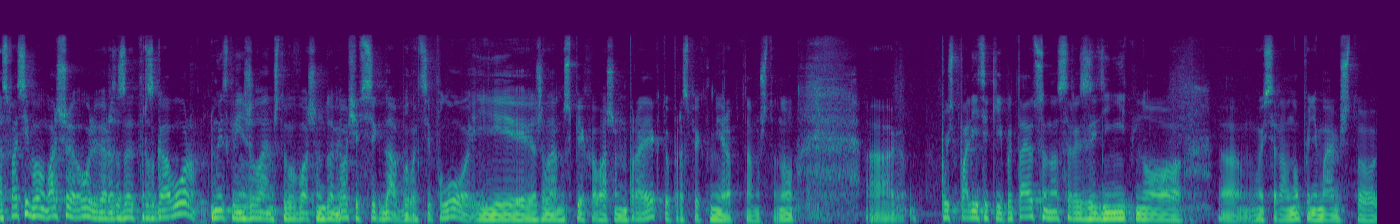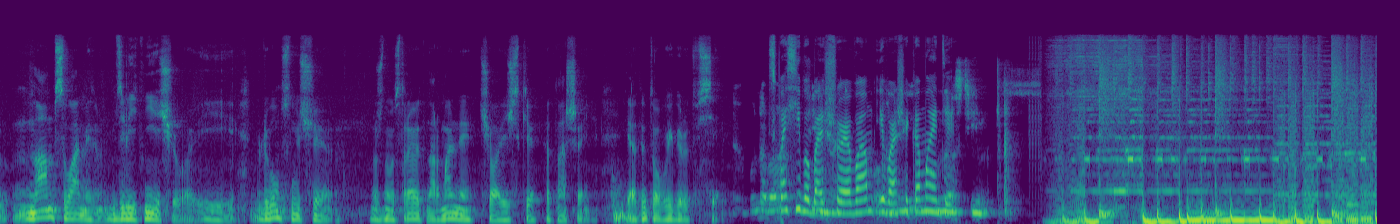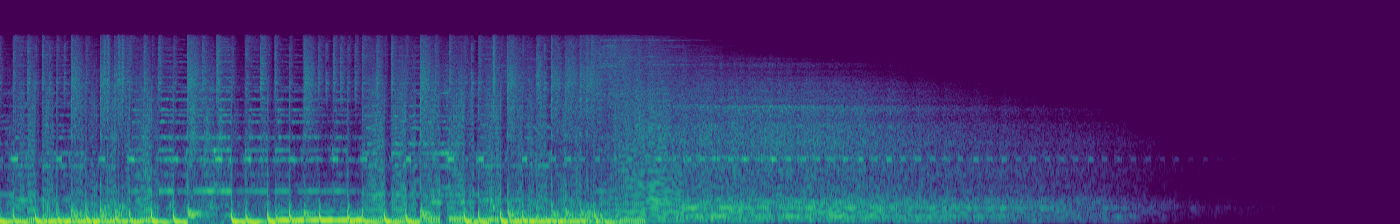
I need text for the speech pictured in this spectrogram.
Спасибо вам большое, Оливер, за этот разговор. Мы искренне желаем, чтобы в вашем доме вообще всегда было тепло и желаем успеха вашему проекту «Проспект мира», потому что, ну, а, пусть политики и пытаются нас разъединить, но а, мы все равно понимаем, что нам с вами делить нечего. И в любом случае нужно устраивать нормальные человеческие отношения. И от этого выиграют все. Спасибо большое вам и вашей команде.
